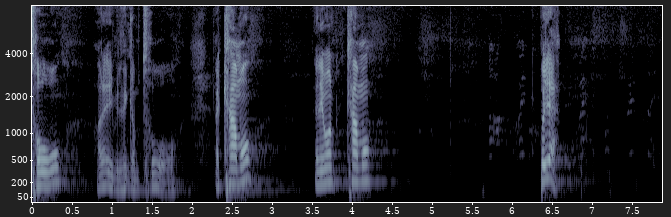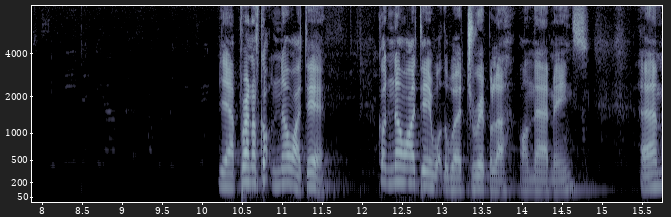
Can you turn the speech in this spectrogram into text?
Tall. I don't even think I'm tall. A camel. Anyone? Camel? But yeah. Yeah, Bren, I've got no idea. Got no idea what the word dribbler on there means. Um,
